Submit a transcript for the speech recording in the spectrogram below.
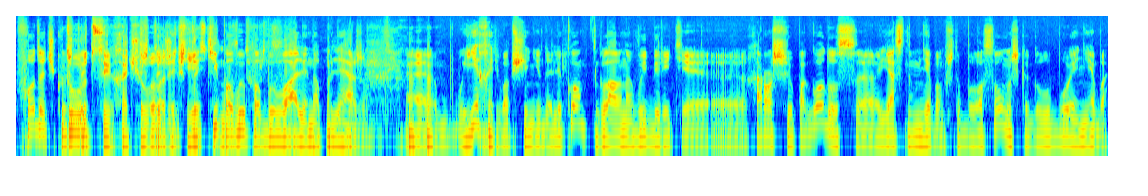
фоточку. Что- Турции хочу что- выложить. что Есть? типа вы побывали на пляже. Э, Ехать вообще недалеко. Главное, выберите хорошую погоду с ясным небом, чтобы было солнышко, голубое небо.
